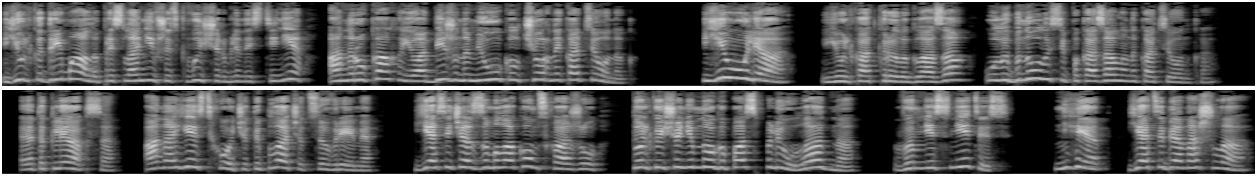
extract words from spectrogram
Юлька дремала, прислонившись к выщербленной стене, а на руках ее обиженно мяукал черный котенок. «Юля!» Юлька открыла глаза, улыбнулась и показала на котенка. «Это Клякса. Она есть хочет и плачет все время. Я сейчас за молоком схожу, только еще немного посплю, ладно? Вы мне снитесь?» «Нет, я тебя нашла.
